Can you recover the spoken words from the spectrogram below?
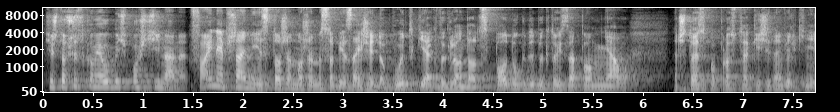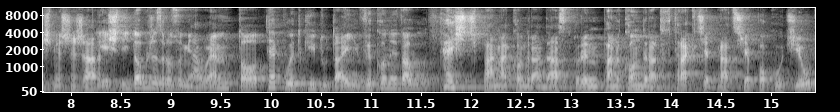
Przecież to wszystko miało być pościnane. Fajne przynajmniej jest to, że możemy sobie zajrzeć do płytki, jak wygląda od spodu, gdyby ktoś zapomniał. Znaczy to jest po prostu jakiś jeden wielki nieśmieszny żart. Jeśli dobrze zrozumiałem, to te płytki tutaj wykonywał teść pana Konrada, z którym pan Konrad w trakcie prac się pokłócił.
